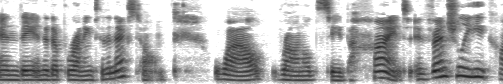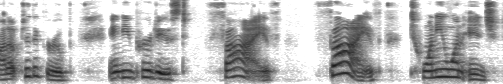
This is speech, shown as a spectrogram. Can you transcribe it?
and they ended up running to the next home, while Ronald stayed behind. Eventually, he caught up to the group and he produced five, five 21 inch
